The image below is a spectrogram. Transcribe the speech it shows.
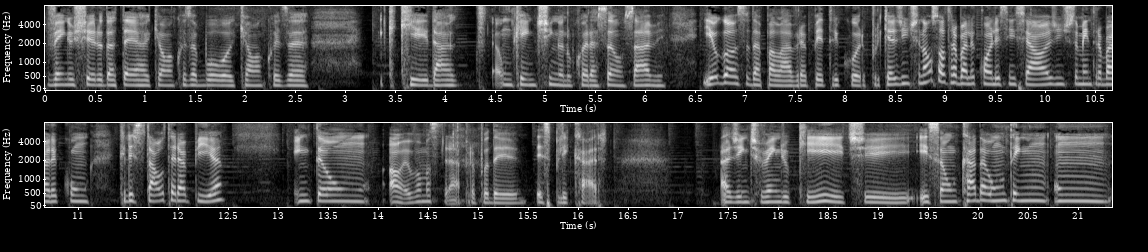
vem o cheiro da terra, que é uma coisa boa, que é uma coisa que, dá um quentinho no coração, sabe? E eu gosto da palavra petricor, porque a gente não só trabalha com óleo essencial, a gente também trabalha com cristal terapia. Então, ó, eu vou mostrar para poder explicar. A gente vende o kit e são cada um tem um, um,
